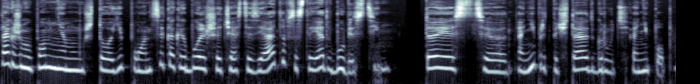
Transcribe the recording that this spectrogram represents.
Также мы помним, что японцы, как и большая часть азиатов, состоят в бубистим. То есть э, они предпочитают грудь, а не попу.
